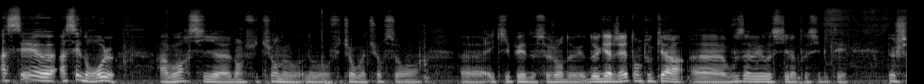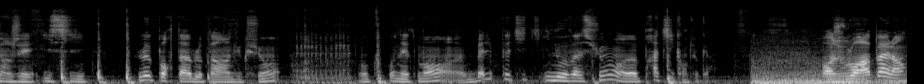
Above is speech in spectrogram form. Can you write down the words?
assez, euh, assez drôle. Voir si euh, dans le futur, nos, futures voitures seront euh, équipées de ce genre de, de gadget. En tout cas, vous avez aussi la possibilité de charger ici le portable par induction. Donc honnêtement, belle petite innovation pratique en tout cas. Bon, je vous le rappelle, hein,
